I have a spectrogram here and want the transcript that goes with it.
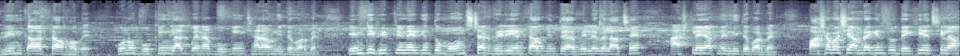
গ্রিন কালারটাও হবে। কোনো বুকিং লাগবে না, বুকিং ছাড়াও নিতে পারবেন। এমটি ফিফটিনের কিন্তু মনস্টার ভেরিয়েন্টটাও কিন্তু অ্যাভেলেবেল আছে, আসলেই আপনি নিতে পারবেন। পাশাপাশি আমরা কিন্তু দেখিয়েছিলাম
